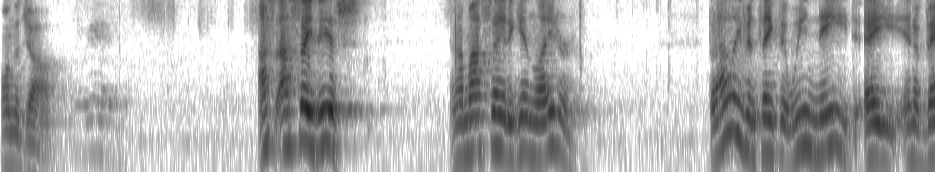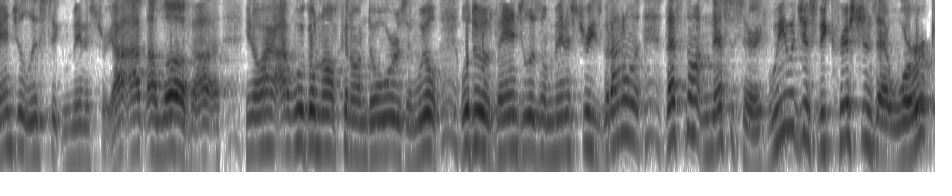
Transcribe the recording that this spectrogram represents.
on the job. I, I say this, and I might say it again later. But I don't even think that we need a, an evangelistic ministry. I, I, I love, I, you know, I, I, will go knocking on doors and we'll, we'll do evangelism ministries, but I don't, that's not necessary. If we would just be Christians at work,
